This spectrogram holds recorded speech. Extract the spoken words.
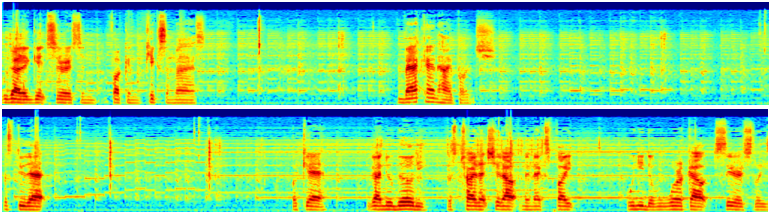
We gotta get serious and fucking kick some ass. Backhand high punch. Let's do that. Okay. We got a new ability. Let's try that shit out in the next fight. We need to work out seriously.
